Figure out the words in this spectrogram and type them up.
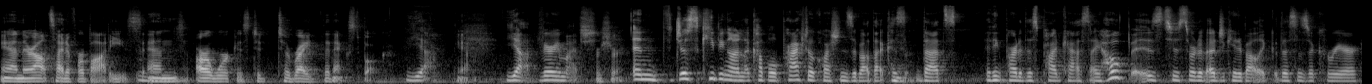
and they're outside of our bodies, mm-hmm. and our work is to to write the next book. Yeah, yeah. Yeah, very much. For sure. And just keeping on a couple of practical questions about that, because yeah. that's, I think, part of this podcast, I hope, is to sort of educate about like this is a career.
